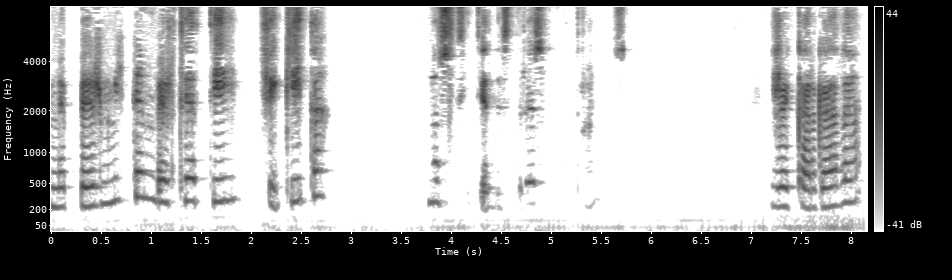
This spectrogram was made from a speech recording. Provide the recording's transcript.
¿Me permiten verte a ti, chiquita? No sé si tienes tres o cuatro años. Recargada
